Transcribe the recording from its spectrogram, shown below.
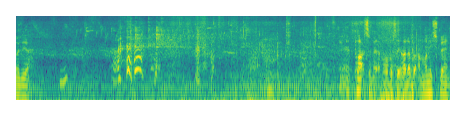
Oh dear. yeah, parts of it have obviously had a bit of money spent.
